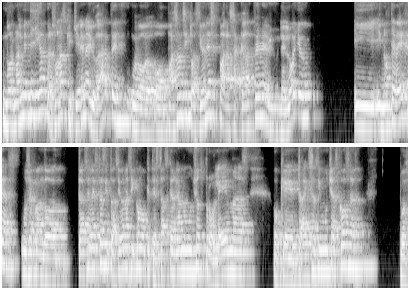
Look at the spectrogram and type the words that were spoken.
normalmente llegan personas que quieren ayudarte o, o pasan situaciones para sacarte del, del hoyo y, y, no te dejas. O sea, cuando estás en esta situación así como que te estás cargando muchos problemas o que traes así muchas cosas, pues,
